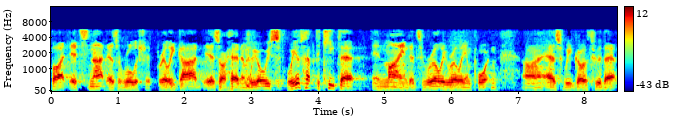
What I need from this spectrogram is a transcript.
But it's not as a rulership, really. God is our head, and we always, we always have to keep that in mind. It's really, really important uh, as we go through that.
